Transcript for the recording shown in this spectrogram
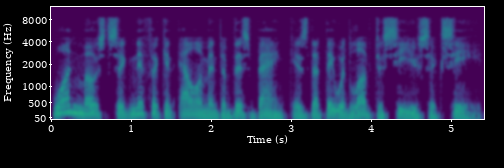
One most significant element of this bank is that they would love to see you succeed.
